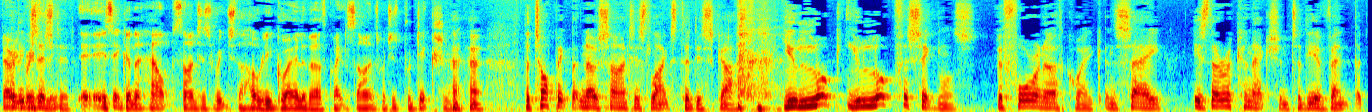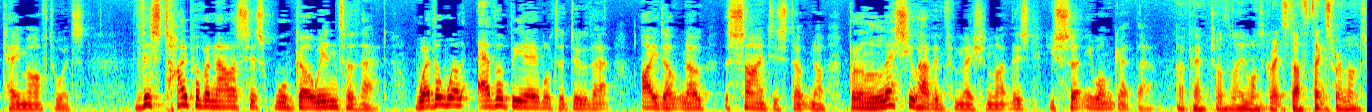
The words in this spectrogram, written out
very briefly, existed. Is it going to help scientists reach the holy grail of earthquake science, which is prediction? the topic that no scientist likes to discuss. you, look, you look for signals before an earthquake and say, is there a connection to the event that came afterwards? This type of analysis will go into that. Whether we'll ever be able to do that, I don't know, the scientists don't know. But unless you have information like this, you certainly won't get there. OK, Jonathan Amos, great stuff. Thanks very much.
